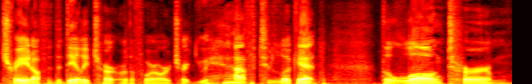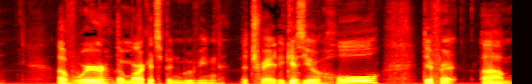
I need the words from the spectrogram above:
trade off of the daily chart or the four hour chart, you have to look at the long term of where the market's been moving the trade. It gives you a whole different um,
